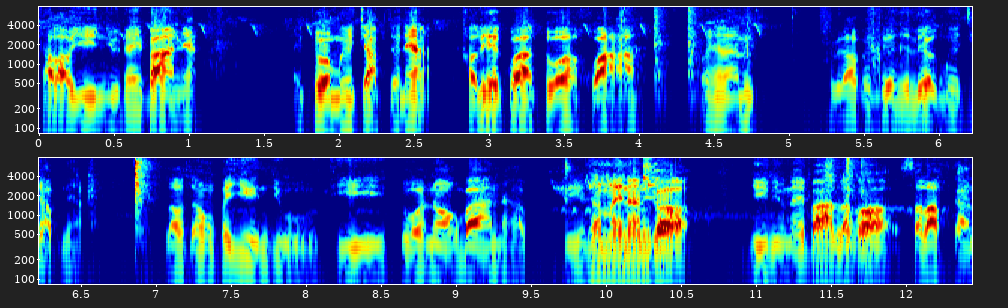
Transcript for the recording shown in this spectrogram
ถ้าเรายืนอยู่ในบ้านเนี่ยไอตัวมือจับตัวเนี้ยเขาเรียกว่าตัวขวา เพราะฉะนั้น เวลาเพื่อนๆจะเลือกมือจับเนี่ย เราต้องไปยืนอยู่ที่ตัวนอกบ้านนะครับหรือถ้าไม่นั้นก็ยืนอยู่ในบ้านแล้วก็สลับกัน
